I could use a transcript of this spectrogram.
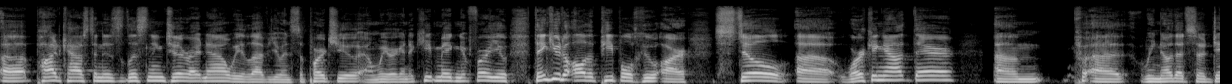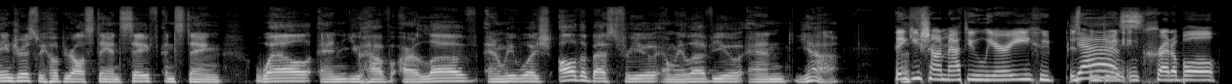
uh, podcast and is listening to it right now. We love you and support you, and we are going to keep making it for you. Thank you to all the people who are still uh, working out there. Um, uh, we know that's so dangerous. We hope you're all staying safe and staying well, and you have our love, and we wish all the best for you, and we love you, and yeah. Thank you, Sean Matthew Leary, who has Yes. been doing incredible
